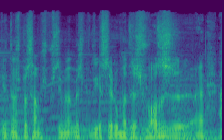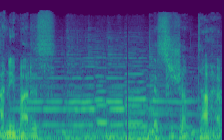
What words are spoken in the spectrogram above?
que nós passamos por cima, mas podia ser uma das vozes a animar esse, esse jantar.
